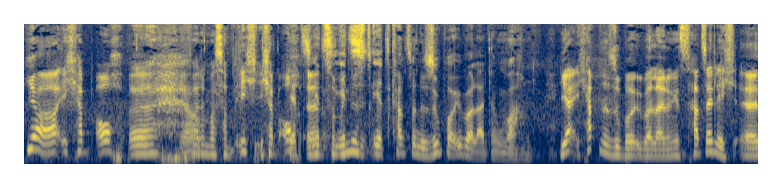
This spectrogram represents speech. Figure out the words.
Ja, ich habe auch, äh, Ja. warte, was habe ich? Ich habe auch Jetzt, äh, zumindest, jetzt, jetzt kannst du eine super Überleitung machen. ja, ich habe eine super Überleitung. Jetzt tatsächlich, äh,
